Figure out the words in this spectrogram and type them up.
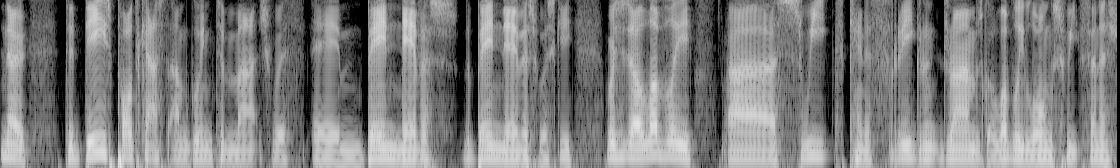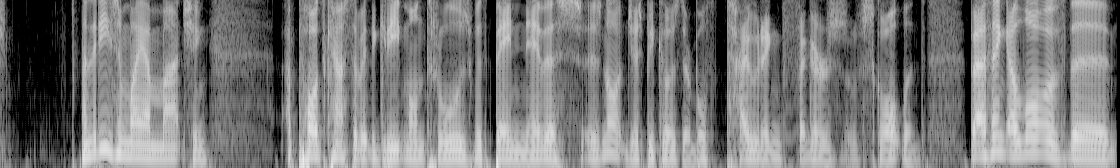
Now, today's podcast I'm going to match with um, Ben Nevis, the Ben Nevis whiskey, which is a lovely, uh, sweet, kind of fragrant dram. It's got a lovely, long, sweet finish. And the reason why I'm matching a podcast about the great Montrose with Ben Nevis is not just because they're both towering figures of Scotland, but I think a lot of the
